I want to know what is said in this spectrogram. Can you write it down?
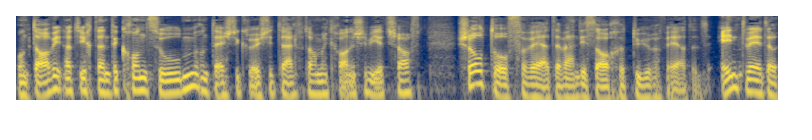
Und da wird natürlich dann der Konsum, und das ist der grösste Teil der amerikanischen Wirtschaft, schon getroffen werden, wenn die Sachen teurer werden. Entweder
